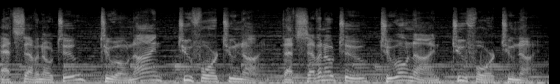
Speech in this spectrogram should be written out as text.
at 702 209 2429. That's 702 209 2429.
